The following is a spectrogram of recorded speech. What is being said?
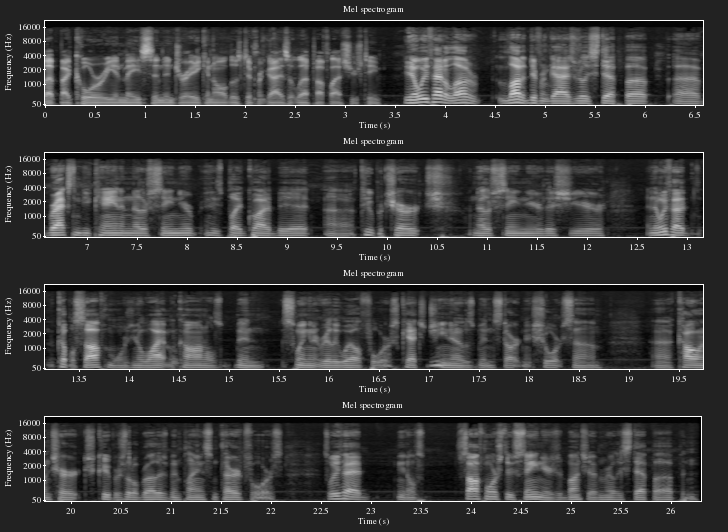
left by Corey and Mason and Drake and all those different guys that left off last year's team? You know, we've had a lot of a lot of different guys really step up. Uh, Braxton Buchanan, another senior, he's played quite a bit. Uh, Cooper Church, another senior this year. And then we've had a couple sophomores. You know, Wyatt McConnell's been swinging it really well for us. Catch Gino's been starting at short some. Uh, Colin Church, Cooper's little brother's been playing some third for us. So we've had, you know, sophomores through seniors, a bunch of them really step up and,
